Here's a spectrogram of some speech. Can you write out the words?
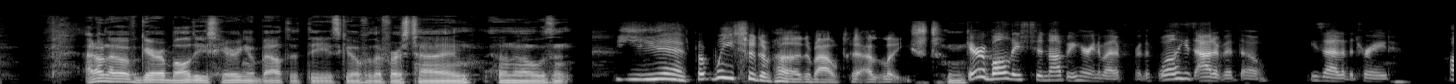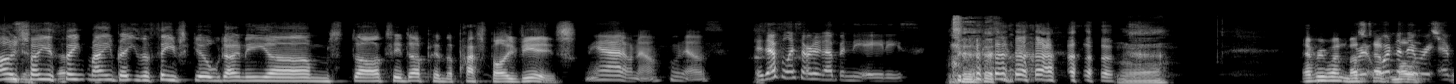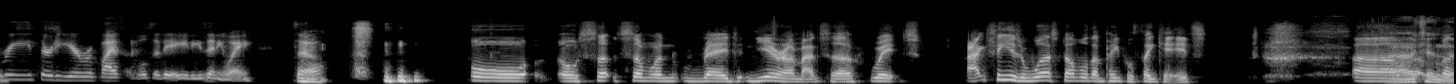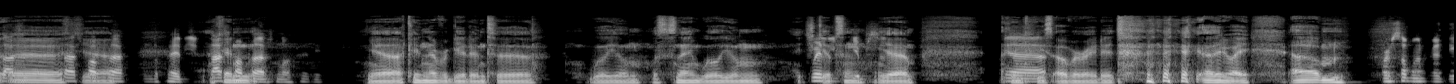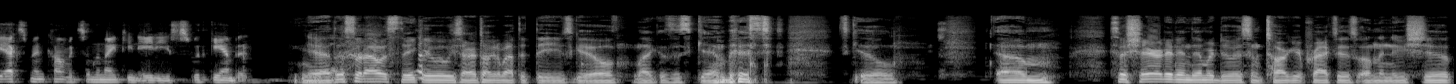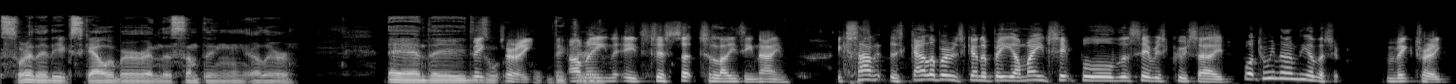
I don't know if Garibaldi's hearing about the Thieves Guild for the first time. I don't know. It wasn't, Yes, but we should have heard about it at least. Garibaldi should not be hearing about it for the. Well, he's out of it though. He's out of the trade. Oh, so a- you think maybe the Thieves Guild only um started up in the past five years? Yeah, I don't know. Who knows? It definitely started up in the 80s. yeah. Everyone must or, have or no, they were every 30 year revivals of the 80s anyway. So, or or so, someone read Neuromancer, which actually is a worse novel than people think it is. Um, I can, but that's, uh, that's my personal opinion. That's can- my personal opinion. Yeah, I can never get into William. What's his name? William H. William Gibson. Gibson. Yeah. I Yeah. think he's overrated. anyway, um, or someone read the X Men comics in the 1980s with Gambit. yeah, that's what I was thinking when we started talking about the Thieves Guild. Like, is this Gambit Guild? Um, so Sheridan and them are doing some target practice on the new ships. What are they? The Excalibur and the something other. And they just, Victory. victory. I mean, it's just such a lazy name. Excal- Excalibur is going to be our main ship for the series Crusade. What do we name the other ship? Victory.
